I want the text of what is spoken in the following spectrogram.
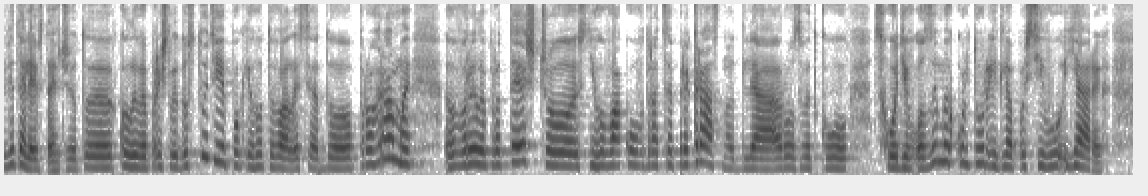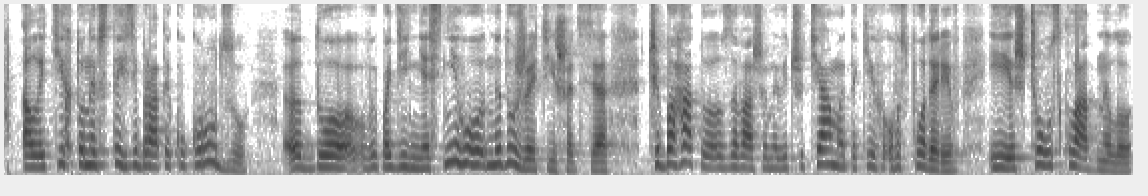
Віталій Євстафович, от е, коли ви прийшли до студії, поки готувалися до програми, говорили про те, що снігова ковдра це прекрасно для розвитку сходів озимих культур і для посіву ярих. Але ті, хто не встиг зібрати кукурудзу до випадіння снігу, не дуже тішаться. Чи багато за вашими відчуттями таких господарів? І що ускладнило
